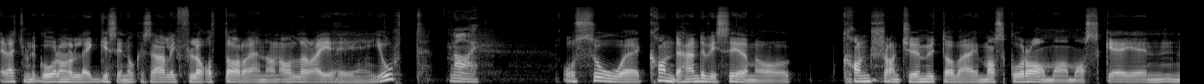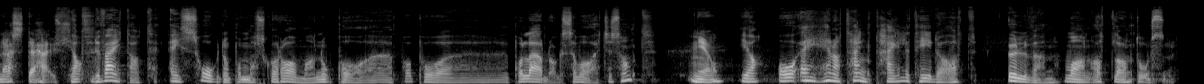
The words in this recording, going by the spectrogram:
Jeg vet ikke om det går an å legge seg noe særlig flatere enn han allerede har gjort. Nei. Og så eh, kan det hende vi ser noe Kanskje han kommer ut av ei Maskorama-maske neste høst. Ja, du veit at jeg så nå på Maskorama nå på, eh, på, på, eh, på lørdag som var, ikke sant? Ja. Ja, og jeg har nå tenkt hele tida at ulven var en Atle Antonsen.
